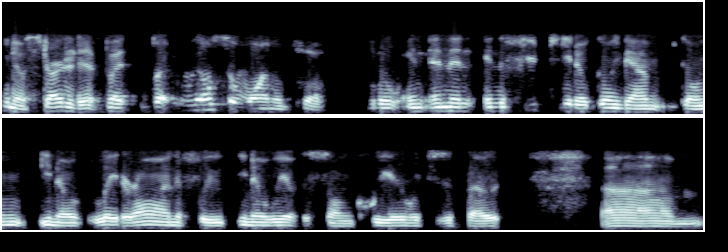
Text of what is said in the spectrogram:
you know started it but but we also wanted to you know and and then in the future you know going down going you know later on if we you know we have the song queer which is about um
